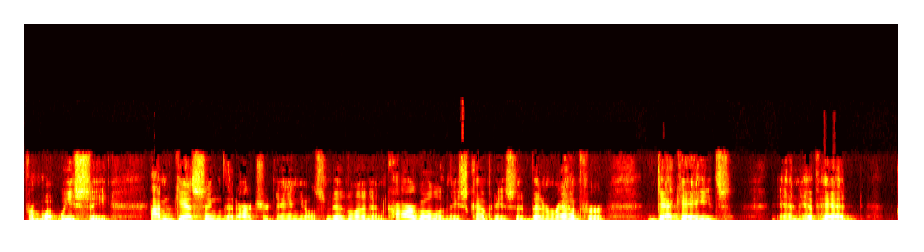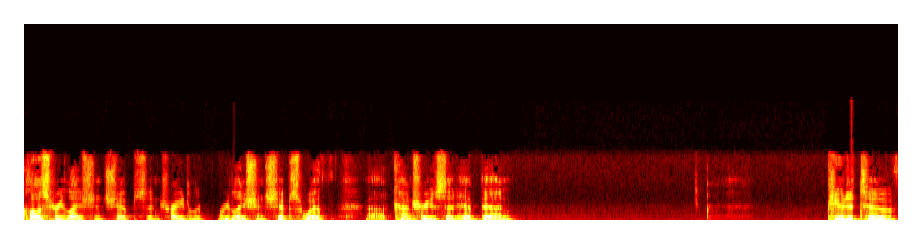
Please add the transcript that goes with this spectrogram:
from what we see. I'm guessing that Archer Daniels, Midland, and Cargill and these companies have been around for decades and have had close relationships and trade relationships with uh, countries that have been putative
